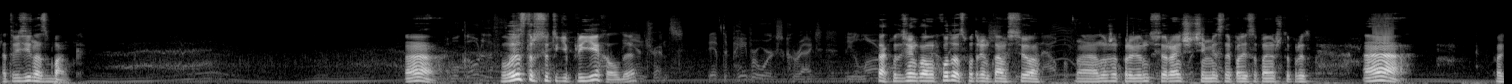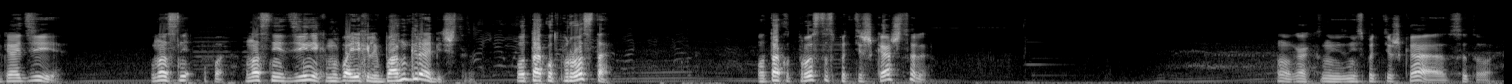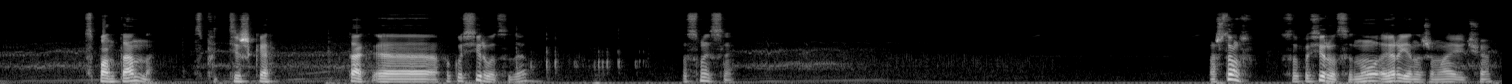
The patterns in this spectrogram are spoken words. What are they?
отвези нас в банк. А, Лестер все-таки приехал, да? Так, подойдем к главному входу, осмотрим там все. А, нужно провернуть все раньше, чем местная полиция поймет, что происходит. А, погоди. У нас не, опа, у нас нет денег, мы поехали банк грабить, что ли? Вот так вот просто? Вот так вот просто с подтяжка, что ли? Ну, как, не, не с подтяжка, а с этого. Спонтанно. С подтяжка. Так, э, фокусироваться, да? В смысле? А что он... Сфокусироваться. Ну, R я нажимаю и чё?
